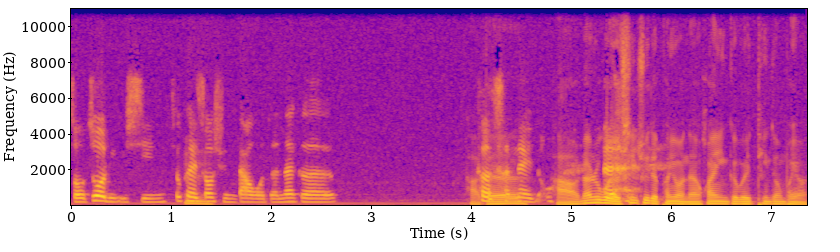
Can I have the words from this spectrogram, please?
手作旅行，就可以搜寻到我的那个。课程内容好，那如果有兴趣的朋友呢，欢迎各位听众朋友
